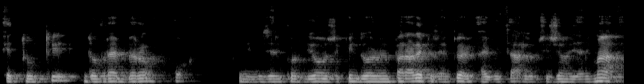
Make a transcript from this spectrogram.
e tutti dovrebbero, oh, quindi misericordiosi, quindi dovrebbero imparare per esempio a evitare l'uccisione di animali.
